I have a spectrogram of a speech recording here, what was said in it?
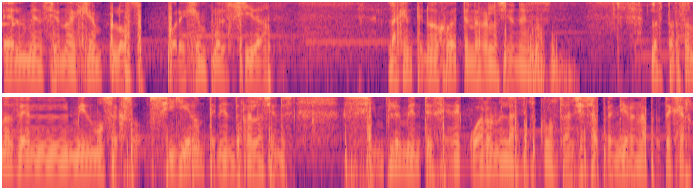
él mencionó ejemplos, por ejemplo el SIDA. La gente no dejó de tener relaciones. Las personas del mismo sexo siguieron teniendo relaciones, simplemente se adecuaron a las circunstancias, aprendieron a proteger.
